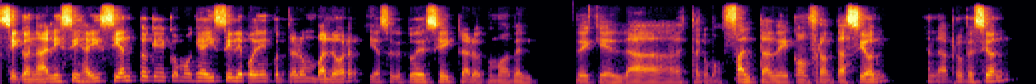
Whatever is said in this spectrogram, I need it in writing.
psicoanálisis, ahí siento que como que ahí sí le podía encontrar un valor, y eso que tú decías, claro, como del, de que la, esta como falta de confrontación en la profesión,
